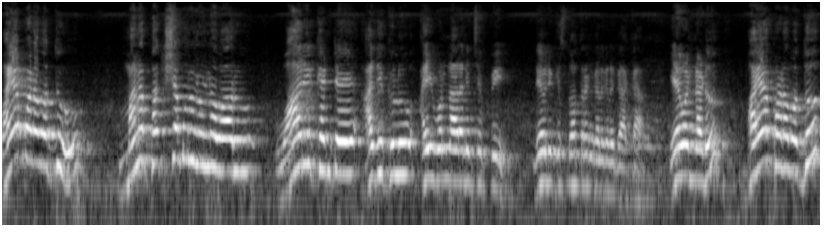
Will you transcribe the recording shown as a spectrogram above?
భయపడవద్దు మన పక్షమునున్న వారు వారి కంటే అధికులు అయి ఉన్నారని చెప్పి. దేవునికి స్తోత్రం కలిగిన గాక. ఏమన్నాడు? భయపడవద్దు.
